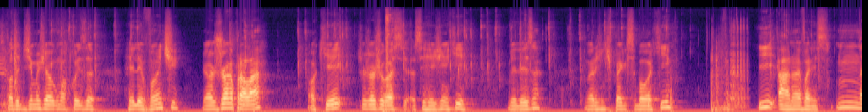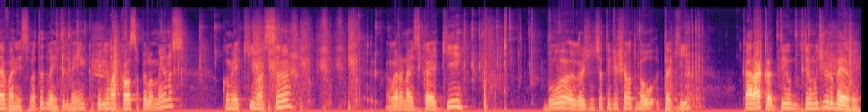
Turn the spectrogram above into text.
Espada de Dima já é alguma coisa relevante. Já joga pra lá. Ok, deixa eu já jogar esse reginho aqui. Beleza. Agora a gente pega esse baú aqui. E... Ah, não é Vanessa. Hum, não é Vanessa. Mas tudo bem, tudo bem. Eu peguei uma calça pelo menos. Come aqui, maçã. Agora nós cai aqui. Boa, agora a gente já tem que achar outro baú que tá aqui. Caraca, tem, tem muito jurubé, velho.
